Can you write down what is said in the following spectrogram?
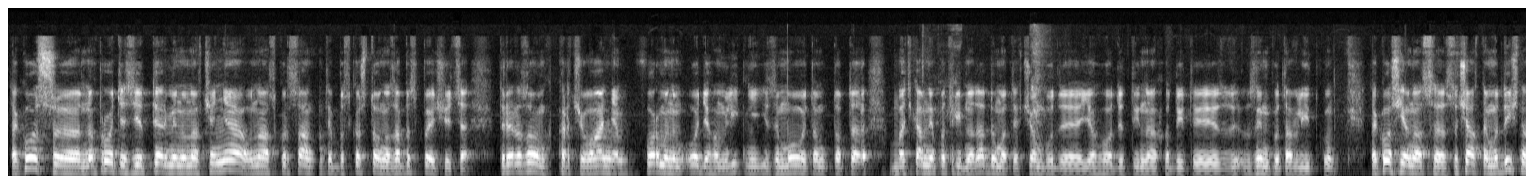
Також е, на протязі терміну навчання у нас курсанти безкоштовно забезпечуються триразовим харчуванням, форменим одягом літній і зимовий. Тобто батькам не потрібно да, думати, в чому буде його дитина ходити взимку та влітку. Також є у нас е, сучасне медичне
